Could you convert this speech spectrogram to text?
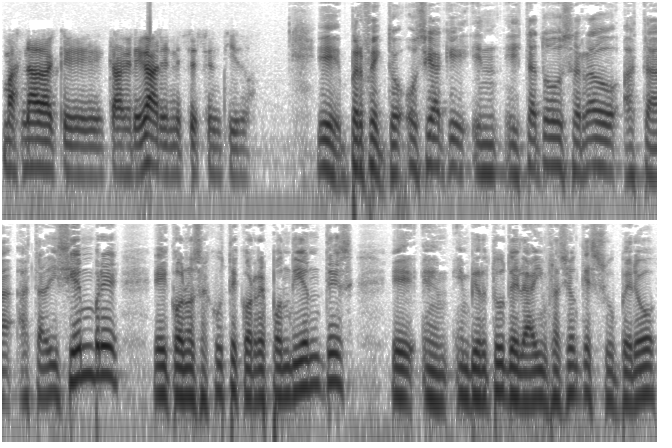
más nada que, agregar en ese sentido. Eh, perfecto, o sea que en, está todo cerrado hasta hasta diciembre eh, con los ajustes correspondientes eh, en, virtud de la inflación que superó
